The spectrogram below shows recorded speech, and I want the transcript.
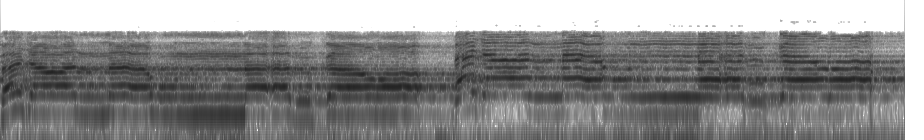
فَجَعَلْنَاهُنَّ أَبْكَارًا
